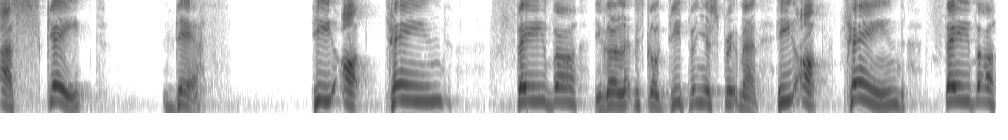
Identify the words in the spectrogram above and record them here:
escaped death. He obtained favor. You got to let this go deep in your spirit, man. He obtained favor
